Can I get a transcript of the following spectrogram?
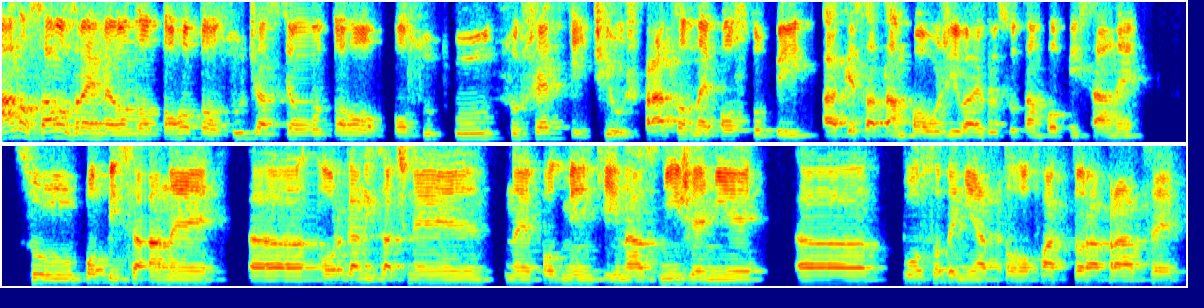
Áno, samozrejme, ono tohoto súčasťou toho posudku sú všetky, či už pracovné postupy, aké sa tam používajú, sú tam popísané, sú popísané uh, organizačné podmienky na zníženie uh, pôsobenia toho faktora práce.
